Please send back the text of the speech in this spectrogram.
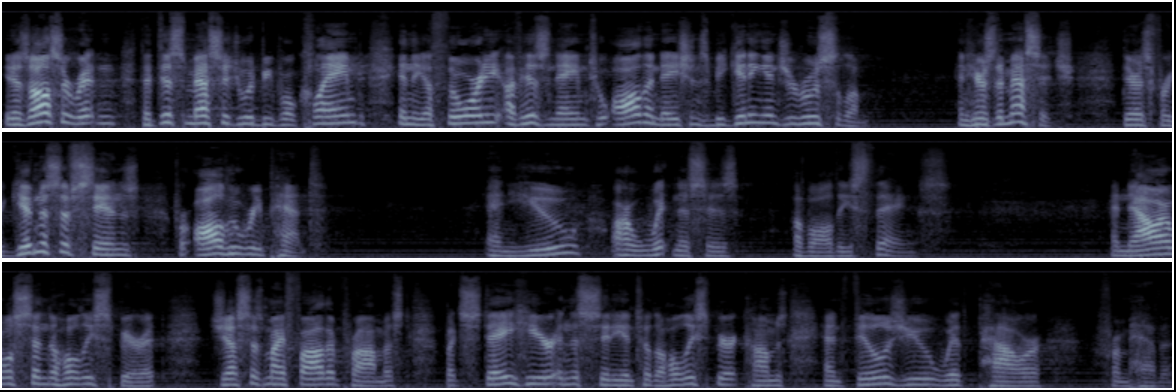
It is also written that this message would be proclaimed in the authority of his name to all the nations, beginning in Jerusalem. And here's the message there is forgiveness of sins for all who repent. And you are witnesses of all these things. And now I will send the Holy Spirit, just as my Father promised, but stay here in the city until the Holy Spirit comes and fills you with power from heaven.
